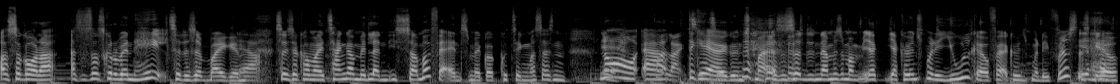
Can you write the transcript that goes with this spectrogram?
og så går der, altså så skal du vente helt til december igen. Ja. Så hvis jeg kommer i tanke om et eller andet i sommerferien, som jeg godt kunne tænke mig, så er sådan, Nå, Ja, ja, er det kan jeg jo til." ikke ønske mig. Altså, så er det nærmest som om, jeg, jeg kan ønske mig det i julegave, før jeg kan ønske mig det i fødselsdagsgave.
